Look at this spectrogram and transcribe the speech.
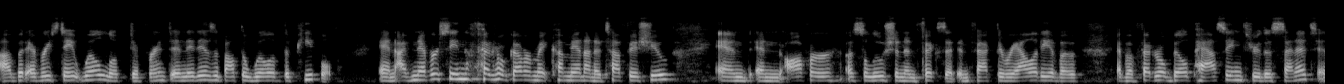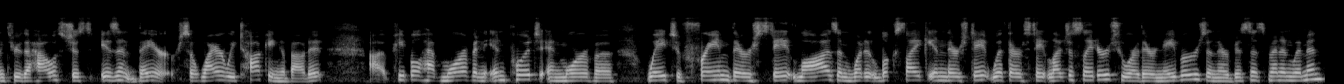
uh, but every state will look different. And it is about the will of the people. And I've never seen the federal government come in on a tough issue and and offer a solution and fix it. In fact, the reality of a of a federal bill passing through the Senate and through the House just isn't there. So why are we talking about it? Uh, people have more of an input and more of a way to frame their state laws and what it looks like in their state with our state legislators who are their neighbors and their businessmen and women.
